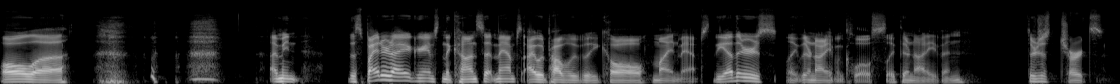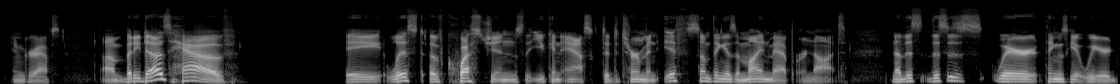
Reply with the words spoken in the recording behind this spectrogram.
all. uh I mean, the spider diagrams and the concept maps, I would probably call mind maps. The others, like they're not even close. Like they're not even. They're just charts and graphs. Um, but he does have a list of questions that you can ask to determine if something is a mind map or not. Now, this this is where things get weird.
